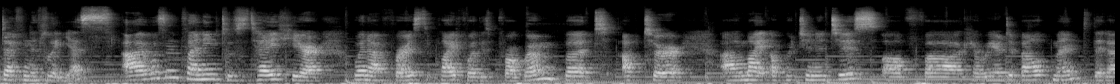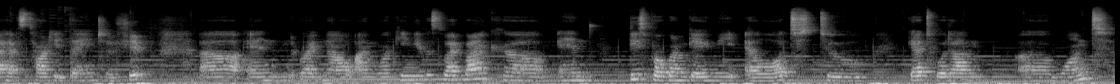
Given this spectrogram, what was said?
Definitely yes. I wasn't planning to stay here when I first applied for this program, but after uh, my opportunities of uh, career development that I have started the internship uh, and right now I'm working in the Swedbank uh, and this program gave me a lot to get what I uh, want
